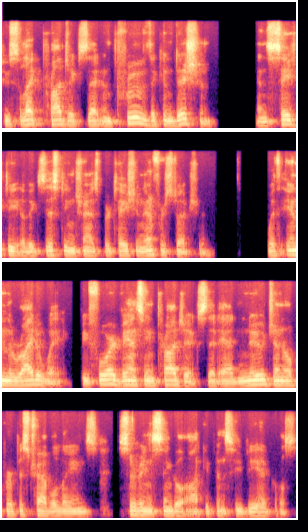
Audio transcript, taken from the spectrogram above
to select projects that improve the condition and safety of existing transportation infrastructure within the right-of-way before advancing projects that add new general purpose travel lanes serving single occupancy vehicles.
